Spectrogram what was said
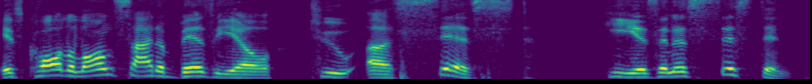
is called alongside of Bezalel to assist. He is an assistant.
